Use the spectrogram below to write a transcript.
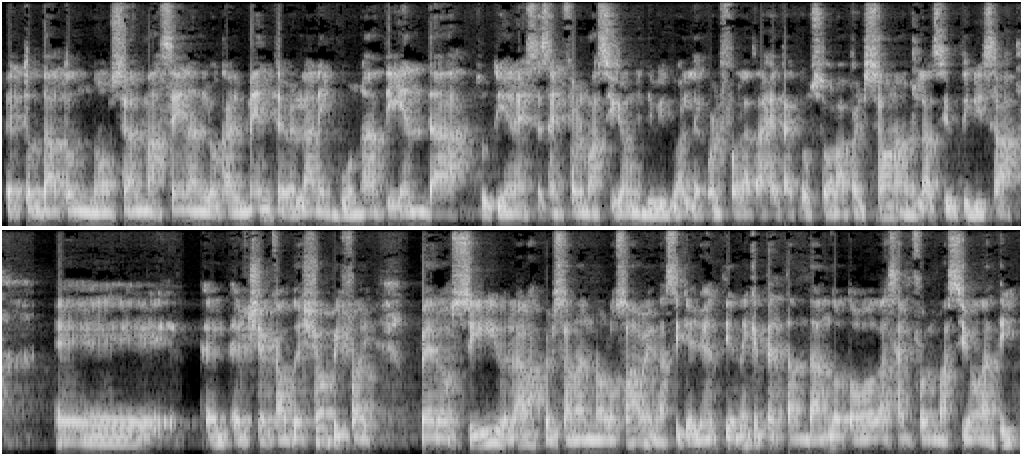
estos datos no se almacenan localmente, ¿verdad? Ninguna tienda tú tienes esa información individual de cuál fue la tarjeta que usó la persona, ¿verdad? Si utiliza eh, el, checkout de Shopify, pero sí, ¿verdad? Las personas no lo saben, así que ellos entienden que te están dando toda esa información a ti.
